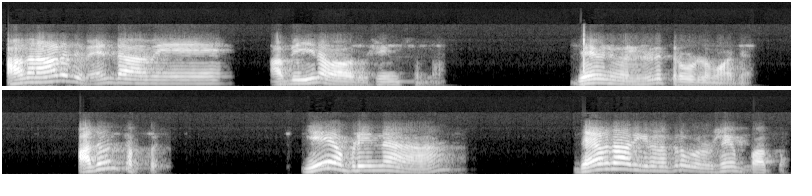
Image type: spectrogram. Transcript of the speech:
அதனால இது வேண்டாமே அப்படின்னு அவ ஒரு விஷயம் சொன்னான். தேவனி மனுஷனுடைய திருவுள்ளமாக அதுவும் தப்பு. ஏன் அப்படின்னா தேவதாதிகரணத்துல ஒரு விஷயம் பார்த்தோம்.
